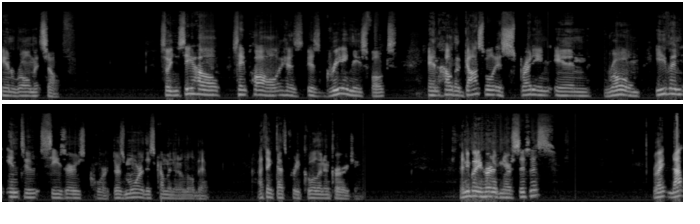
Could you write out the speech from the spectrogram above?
in Rome itself. So you see how St. Paul has, is greeting these folks and how the gospel is spreading in Rome, even into Caesar's court. There's more of this coming in a little bit. I think that's pretty cool and encouraging. Anybody heard of Narcissus? Right? Not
